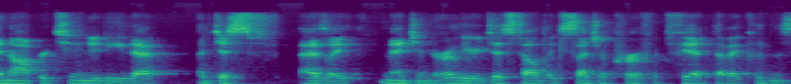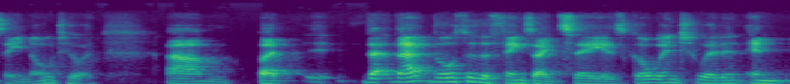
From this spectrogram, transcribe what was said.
an opportunity that just as I mentioned earlier, just felt like such a perfect fit that I couldn't say no to it. Um, but that that those are the things I'd say is go into it and, and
